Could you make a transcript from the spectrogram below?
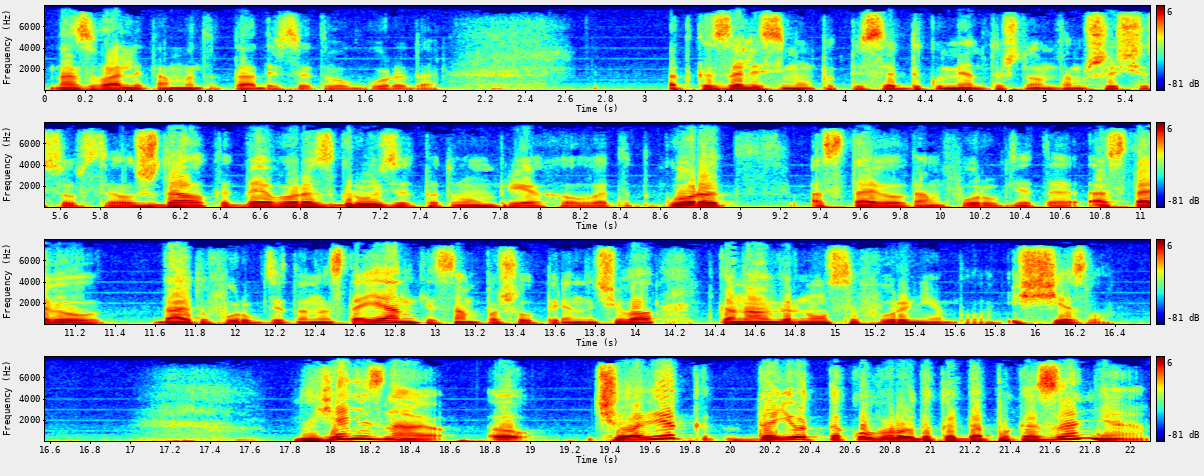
назвали там этот адрес этого города. Отказались ему подписать документы, что он там 6 часов стоял, ждал, когда его разгрузят. Потом он приехал в этот город, оставил там фуру где-то, оставил, да, эту фуру где-то на стоянке, сам пошел, переночевал. Когда он вернулся, фуры не было, исчезла. Но я не знаю, э, человек дает такого рода, когда показания,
